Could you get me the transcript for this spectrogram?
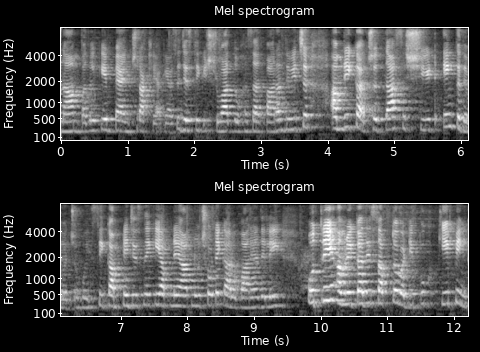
ਨਾਮ ਬਦਲ ਕੇ ਬੈਂਚ ਰੱਖ ਲਿਆ ਗਿਆ ਸੀ, ਜਿਸ ਦੀ ਕਿ ਸ਼ੁਰੂਆਤ 2012 ਦੇ ਵਿੱਚ ਅਮਰੀਕਾ 'ਚ 10 ਸ਼ੀਟ ਇੰਕ ਦੇ ਵਜੋਂ ਹੋਈ ਸੀ। ਕੰਪਨੀ ਜਿਸ ਨੇ ਕਿ ਆਪਣੇ ਆਪ ਨੂੰ ਛੋਟੇ ਕਾਰੋਬਾਰੀਆਂ ਦੇ ਲਈ ਉੱਤਰੀ ਅਮਰੀਕਾ ਦੀ ਸਭ ਤੋਂ ਵੱਡੀ ਬੁੱਕ ਕੀਪਿੰਗ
